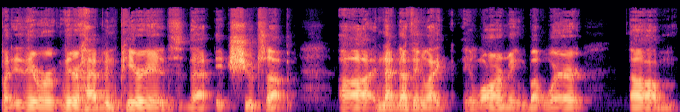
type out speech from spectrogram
but there were there have been periods that it shoots up uh and not nothing like alarming but where um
